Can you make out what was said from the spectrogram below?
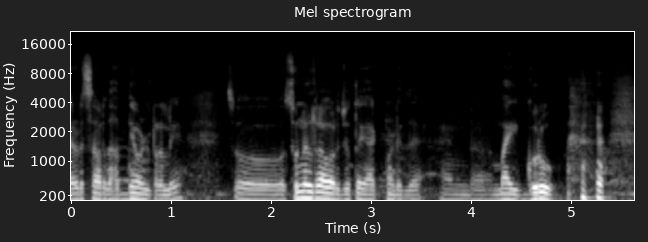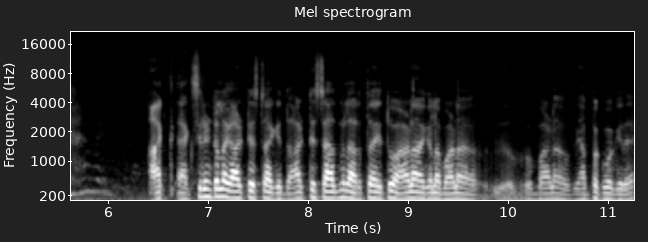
ಎರಡು ಸಾವಿರದ ಹದಿನೇಳರಲ್ಲಿ. ಸೊ ಸುನಿಲ್ ರಾವ್ ಅವ್ರ ಜೊತೆ ಆ್ಯಕ್ಟ್ ಮಾಡಿದ್ದೆ. ಆ್ಯಂಡ್ ಮೈ ಗುರು. ಆಕ್ ಆಕ್ಸಿಡೆಂಟಲಾಗಿ ಆರ್ಟಿಸ್ಟ್ ಆಗಿದ್ದು. ಆರ್ಟಿಸ್ಟ್ ಆದಮೇಲೆ ಅರ್ಥ ಆಯಿತು, ಆಳ ಆಗಲ್ಲ ಭಾಳ ಭಾಳ ವ್ಯಾಪಕವಾಗಿದೆ.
